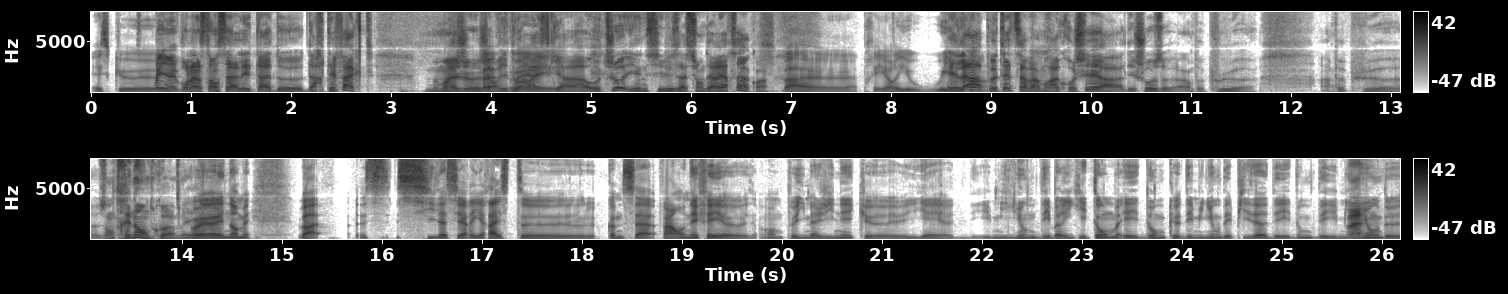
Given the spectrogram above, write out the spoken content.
est-ce que Oui, mais pour l'instant, c'est à l'état d'artefact. Mais moi, j'ai Bah, envie de ouais, voir, est-ce qu'il y a autre chose? Il y a une civilisation derrière ça, quoi. bah, euh, a priori, oui. Et là, peut-être, ça va me raccrocher à des choses un peu plus, euh, un peu plus entraînantes, quoi. Mais ouais, non, mais bah, si- la série reste euh, comme ça, enfin, en effet, euh, on peut imaginer qu'il y ait euh, des millions de débris qui tombent et donc des millions d'épisodes et donc des Ouais. millions de-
